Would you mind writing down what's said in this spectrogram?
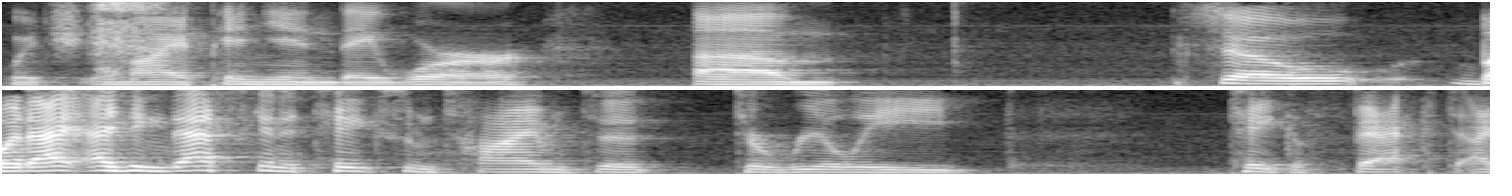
which, in my opinion, they were. Um, so, but I, I think that's going to take some time to to really take effect. I,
